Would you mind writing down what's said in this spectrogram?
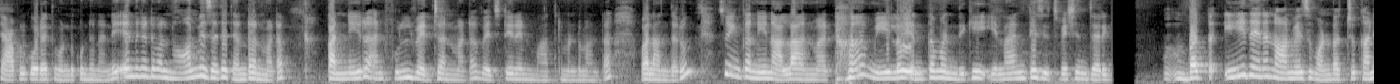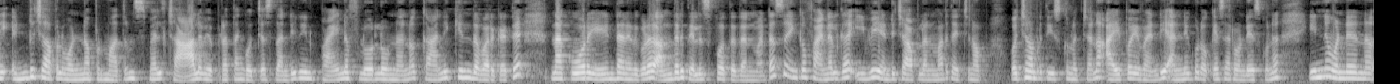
చేపల కూర అయితే వండుకుంటానండి. ఎందుకంటే వాళ్ళు నాన్ వెజ్ అయితే తినరు అనమాట పన్నీర్ అండ్ ఫుల్ వెజ్ అనమాట వెజిటేరియన్ మాత్రం అనమాట వాళ్ళందరూ. సో ఇంకా నేను అలా అనమాట మీలో ఎంతమందికి ఇలాంటి సిచ్యువేషన్ జరిగి బట్ ఏదైనా నాన్ వెజ్ వండొచ్చు కానీ ఎండు చేపలు వండినప్పుడు మాత్రం స్మెల్ చాలా విపరీతంగా వచ్చేస్తుందండి. నేను పైన ఫ్లోర్లో ఉన్నాను కానీ కింద వరకు అయితే నా కూర ఏంటనేది కూడా అందరికీ తెలిసిపోతుంది అనమాట సో ఇంకా ఫైనల్గా ఇవే ఎండు చేపలు అనమాట తెచ్చిన వచ్చినప్పుడు తీసుకుని వచ్చాను. అయిపోయివండి. అన్నీ కూడా ఒకేసారి వండేసుకున్నా. ఇన్ని వండిన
